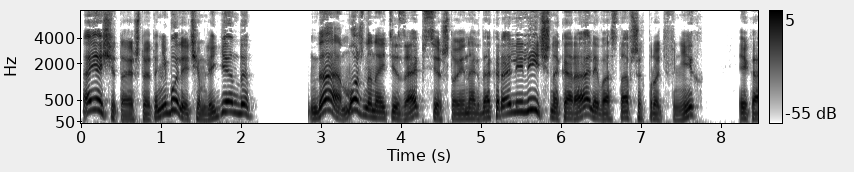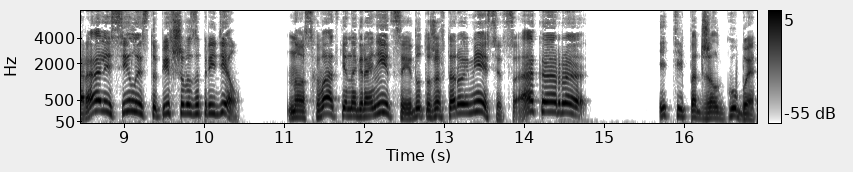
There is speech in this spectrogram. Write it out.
А я считаю, что это не более чем легенда. Да, можно найти записи, что иногда короли лично карали восставших против них и карали силой ступившего за предел. Но схватки на границе идут уже второй месяц, а кор... Идти поджал губы.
